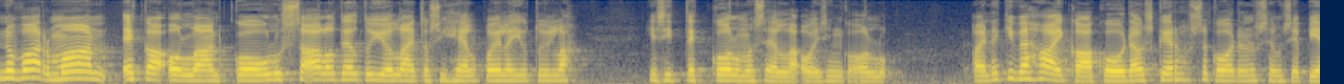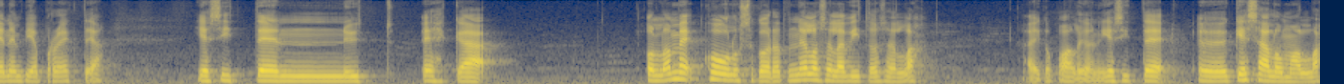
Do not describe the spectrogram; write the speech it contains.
No varmaan eka ollaan koulussa aloiteltu jollain tosi helpoilla jutuilla. Ja sitten kolmosella olisinko ollut ainakin vähän aikaa koodauskerhossa koodannut semmoisia pienempiä projekteja. Ja sitten nyt ehkä ollaan me koulussa koodattu nelosella vitosella aika paljon. Ja sitten ö, kesälomalla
